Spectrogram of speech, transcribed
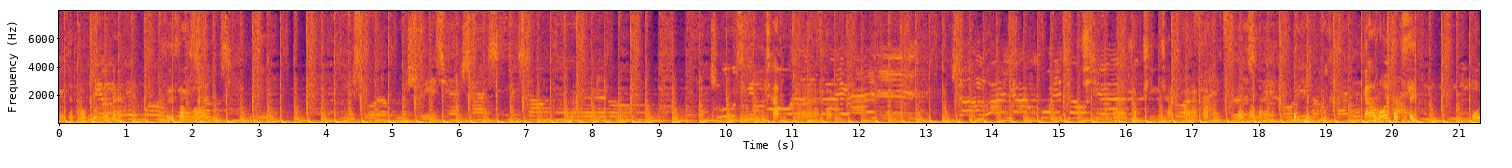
มันจะเท่าทุนแล้วนะ ซื้อสองร้อย ฉับมาครับชิงมาครับชิงฉับมาครับได้เท่าไหร่960 โอ้ย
